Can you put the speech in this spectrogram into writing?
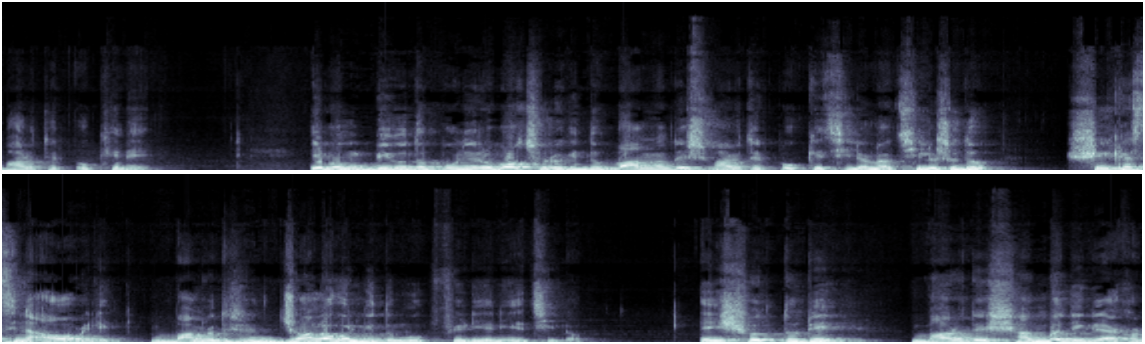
ভারতের পক্ষে নেই? এবং বিগত পনেরো বছরও কিন্তু বাংলাদেশ ভারতের পক্ষে ছিল না, ছিল শুধু শেখ হাসিনা আওয়ামী লীগ। বাংলাদেশের জনগণ কিন্তু মুখ ফিরিয়ে নিয়েছিল। এই সত্যটি ভারতের সাংবাদিকরা এখন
